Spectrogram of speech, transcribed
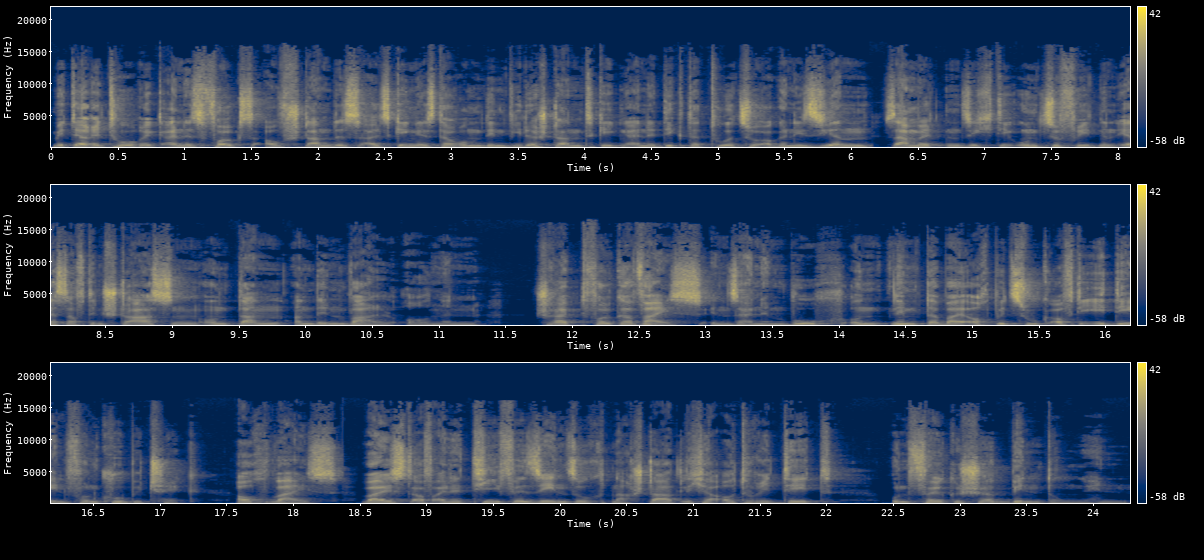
Mit der Rhetorik eines Volksaufstandes, als ginge es darum, den Widerstand gegen eine Diktatur zu organisieren, sammelten sich die Unzufriedenen erst auf den Straßen und dann an den Wahlurnen, schreibt Volker Weiß in seinem Buch und nimmt dabei auch Bezug auf die Ideen von Kubitschek. Auch Weiß weist auf eine tiefe Sehnsucht nach staatlicher Autorität und völkischer Bindung hin.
